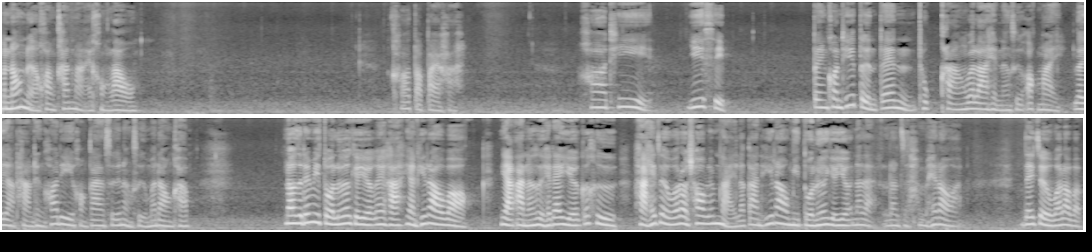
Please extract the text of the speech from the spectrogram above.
มันนอกเหนือความคาดหมายของเรา ข้อต่อไปค่ะ ข้อที่ยี่สิบเป็นคนที่ตื่นเต้นทุกครั้งเวลาเห็นหนังสือออกใหม่ เลยอยากถามถึงข้อดีของการซื้อหนังสือมาดองครับ เราจะได้มีตัวเลือกเยอะๆไงคะ อย่างที่เราบอก อยากอ่านหนังสือให้ได้เยอะก็คือ หาให้เจอว่าเราชอบเล่มไหน แล้วการที่เรามีตัวเลือกเยอะๆนั่นแหละ เราจะทำให้เราอะได้เจอว่าเราแบบ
